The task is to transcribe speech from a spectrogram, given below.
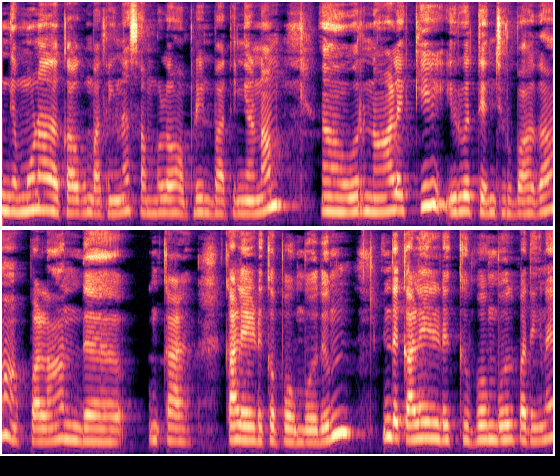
இங்கே மூணாவது அக்காவுக்கும் பார்த்திங்கன்னா சம்பளம் அப்படின்னு பார்த்திங்கன்னா ஒரு நாளைக்கு இருபத்தஞ்சி ரூபா தான் அப்போல்லாம் அந்த க களை எடுக்க போகும்போதும் இந்த களை எடுக்க போகும்போது பார்த்திங்கன்னா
